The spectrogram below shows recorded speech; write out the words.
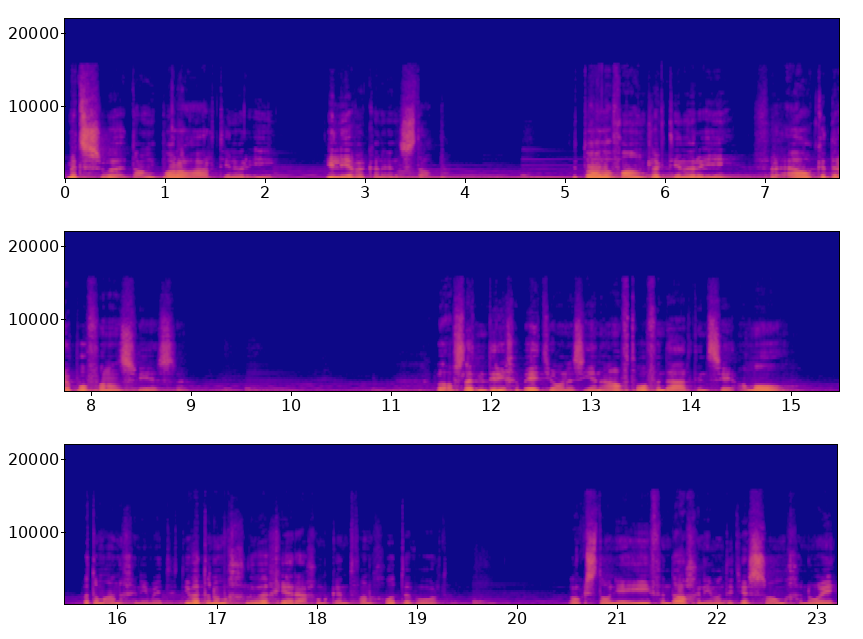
met so dankbare hart teenoor U die lewe kan instap. Totaal afhanklik teenoor U vir elke druppel van ons wese. Ek wil afsluit met hierdie gebed Johannes 1:11, 12 en 13 sê almal wat hom aangeneem het, die wat aan hom glo, gee reg om kind van God te word. Dalk staan jy hier vandag en iemand het jou saamgenooi,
